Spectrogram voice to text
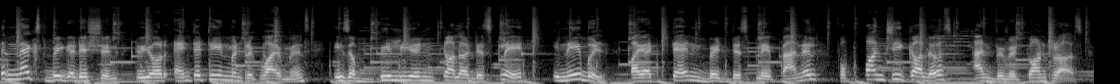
The next big addition to your entertainment requirements is a billion color display enabled by a 10 bit display panel for punchy colors and vivid contrast.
